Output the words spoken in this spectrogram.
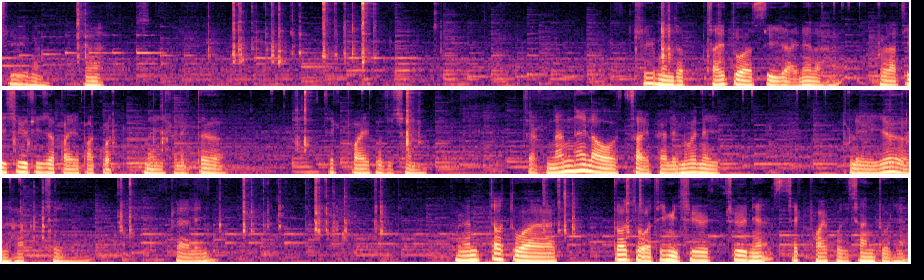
ชื่อมันใช่ไหมชื่อมันจะใช้ตัว C ใหญ่เนี่ยแหละฮะเวลาที่ชื่อที่จะไปปรากฏในคาแรคเตอร์ Check Point position จากนั้นให้เราใส่ parent ไว้ใน player นะครับ J parent เพราะฉะนั้นเจ้าตัวตัวตัวที่มีชื่อชื่อเนี้ย checkpoint position ตัวเนี้ย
